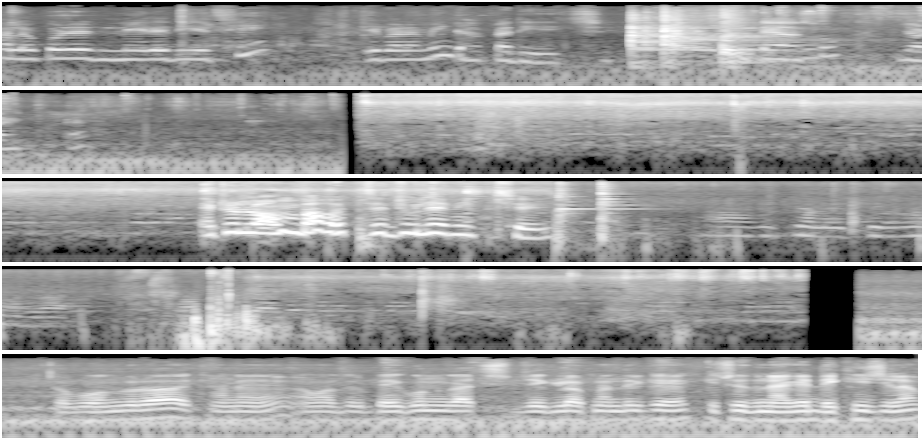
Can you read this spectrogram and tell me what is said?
ভালো করে নেড়ে দিয়েছি। এবার আমি ঢাকা দিয়ে দিচ্ছি। আসুক, জলটা। একটু লম্বা হচ্ছে, ঝুলে নিচ্ছে। তো বন্ধুরা, এখানে আমাদের বেগুন গাছ যেগুলো আপনাদেরকে কিছুদিন আগে দেখিয়েছিলাম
